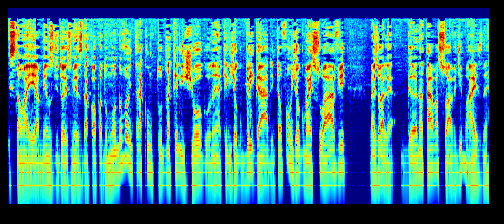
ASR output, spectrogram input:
estão aí há menos de dois meses da Copa do Mundo, não vão entrar com tudo naquele jogo, né? Aquele jogo brigado. Então foi um jogo mais suave, mas olha, Gana tava suave demais, né?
